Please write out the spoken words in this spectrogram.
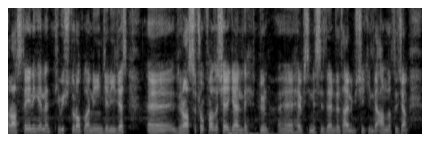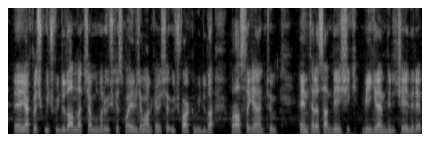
Rust'a yeni gelen Twitch droplarını inceleyeceğiz. Ee, Rust'a çok fazla şey geldi. Dün e, hepsini sizlere detaylı bir şekilde anlatacağım. Ee, yaklaşık 3 videoda anlatacağım. Bunları 3 kısma ayıracağım arkadaşlar. 3 farklı videoda Rust'a gelen tüm enteresan değişik bilgilendirici şeyleri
